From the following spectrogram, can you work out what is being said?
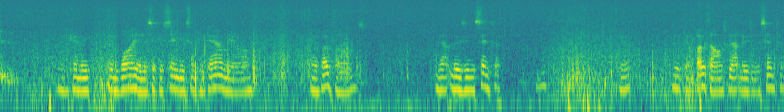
And can we widen as if we're sending something down the arm, down both arms, without losing the centre. Move down both arms without losing the centre.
